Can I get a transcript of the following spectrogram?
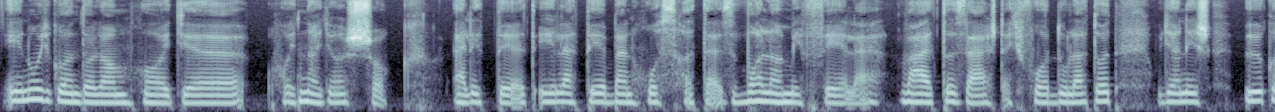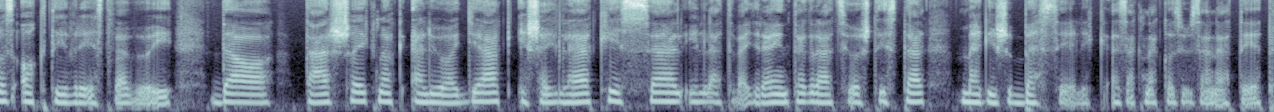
Én úgy gondolom, hogy, hogy nagyon sok elítélt életében hozhat ez valamiféle változást, egy fordulatot, ugyanis ők az aktív résztvevői, de a társaiknak előadják, és egy lelkészsel, illetve egy reintegrációs tisztel meg is beszélik ezeknek az üzenetét.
